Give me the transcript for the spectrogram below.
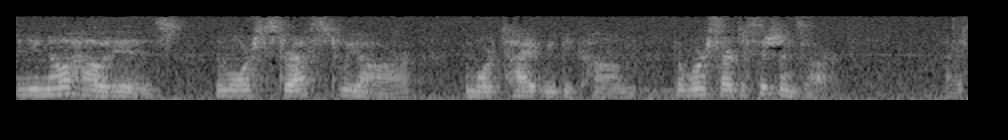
And you know how it is. The more stressed we are, the more tight we become, the worse our decisions are. Right?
